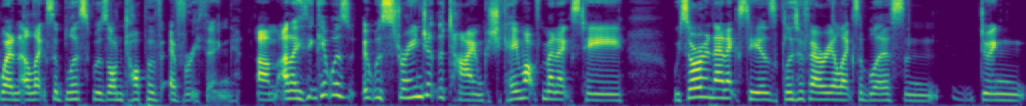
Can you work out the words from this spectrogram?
when Alexa Bliss was on top of everything, um, and I think it was it was strange at the time because she came up from NXT. We saw her in NXT as Glitter Fairy Alexa Bliss and doing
